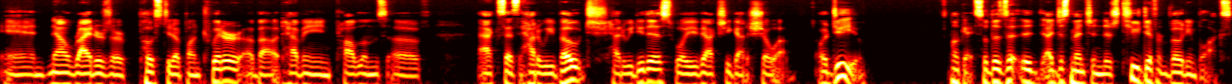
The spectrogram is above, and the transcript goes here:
And now riders are posted up on Twitter about having problems of access. How do we vote? How do we do this? Well, you've actually got to show up. Or do you? Okay, so there's a, I just mentioned there's two different voting blocks.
